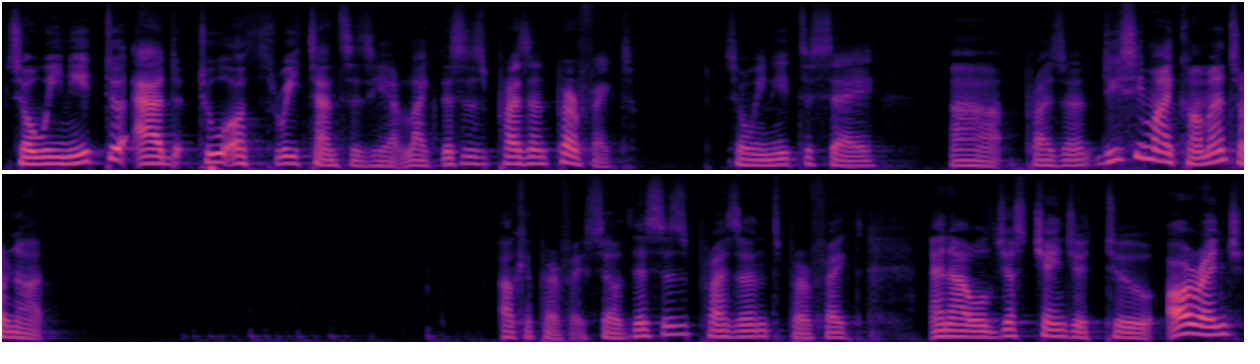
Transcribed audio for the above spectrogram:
So we need to add two or three tenses here. Like this is present perfect. So we need to say uh, present. Do you see my comments or not? Okay, perfect. So this is present, perfect. And I will just change it to orange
